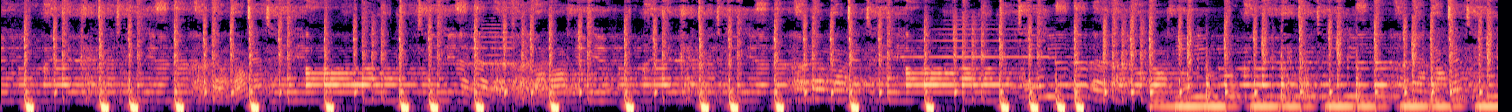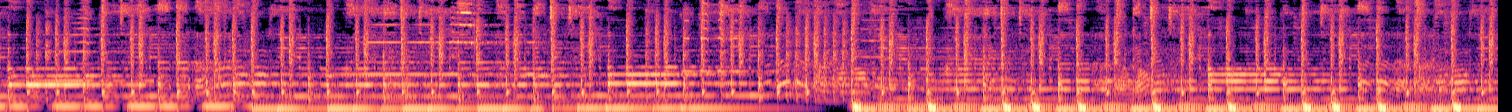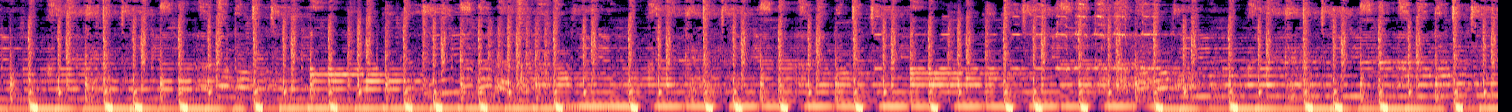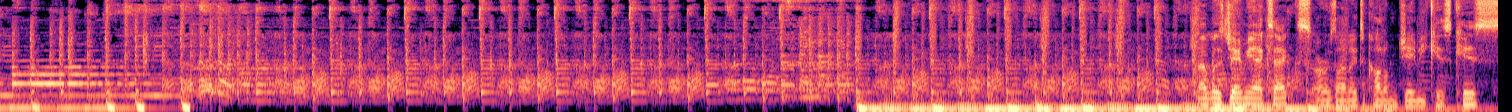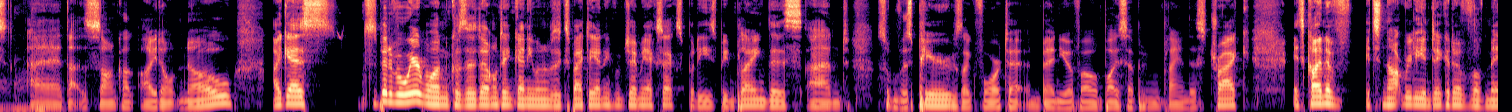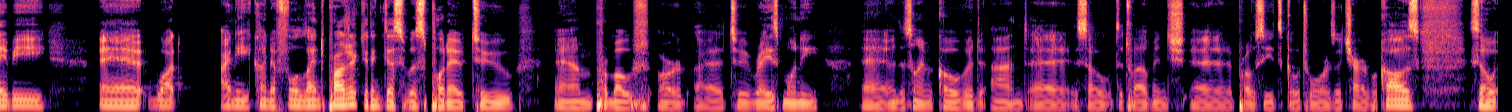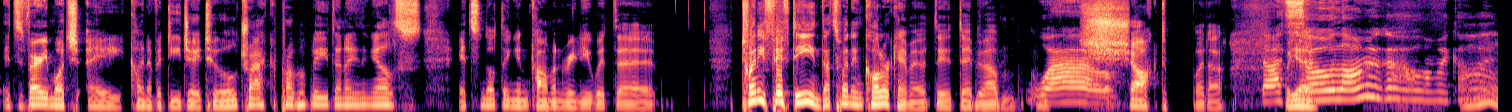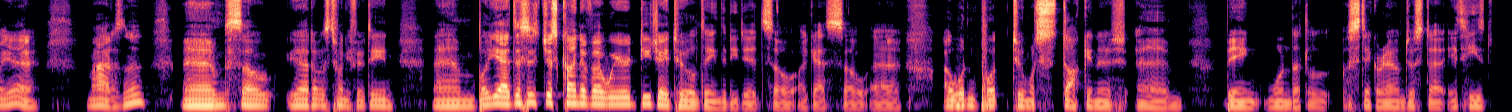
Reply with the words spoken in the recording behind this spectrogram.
Was Jamie XX, or as I like to call him, Jamie Kiss Kiss. Uh, that is a song called I Don't Know. I guess it's a bit of a weird one because I don't think anyone was expecting anything from Jamie XX, but he's been playing this, and some of his peers like Four Tet and Ben UFO and Bicep have been playing this track. It's kind of, it's not really indicative of maybe uh, what any kind of full length project. I think this was put out to um, promote or uh, to raise money uh, in the time of COVID, and uh, so the 12 inch uh, proceeds go towards a charitable cause. So it's very much a kind of a DJ Tool track, probably than anything else. It's nothing in common really with the 2015. That's when In Color came out, the debut album. I'm Wow. shocked by that. That's yeah. so long ago. Oh my god. Oh yeah, mad, isn't it? Um, so yeah, that was 2015. Um, but yeah, this is just kind of a weird DJ Tool thing that he did. So I guess so. Uh, I wouldn't put too much stock in it. Um, being one that'll stick around. Just uh, it, he's.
